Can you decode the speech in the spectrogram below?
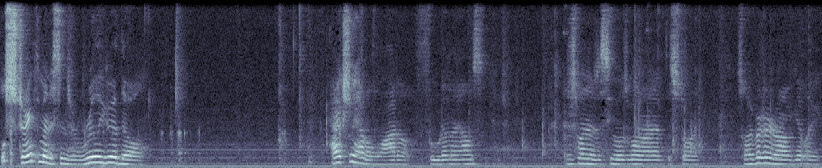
Those strength medicines are really good though. I actually have a lot of food at my house. I just wanted to see what was going on at the store. So I better uh, get like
